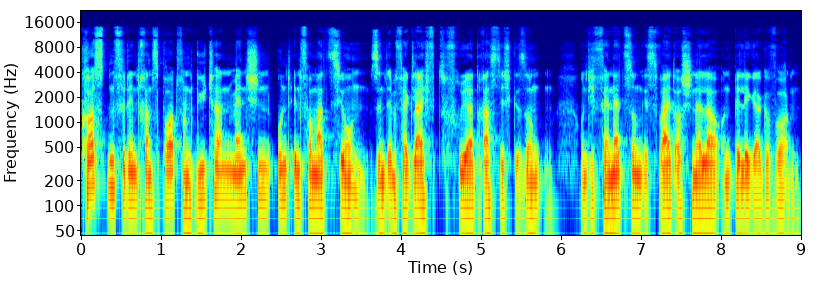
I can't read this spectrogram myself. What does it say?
Kosten für den Transport von Gütern, Menschen und Informationen sind im Vergleich zu früher drastisch gesunken und die Vernetzung ist weitaus schneller und billiger geworden.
